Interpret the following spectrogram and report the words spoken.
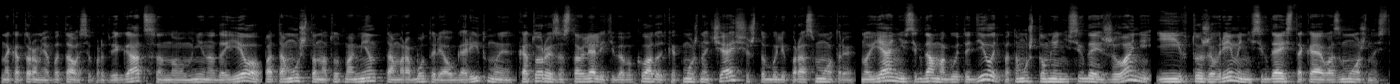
на котором я пытался продвигаться, но мне надоело, потому что на тот момент там работали алгоритмы, которые заставляли тебя выкладывать как можно чаще, чтобы были просмотры. Но я не всегда могу это делать, потому что у меня не всегда есть желание, и в то же время не всегда есть такая возможность.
